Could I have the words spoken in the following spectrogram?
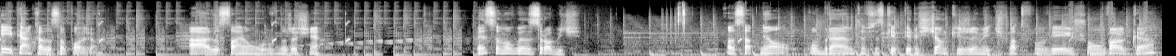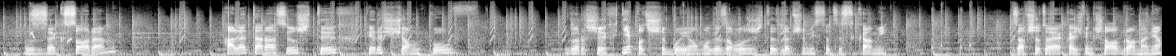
I pianka dostał poziom. A, dostają równocześnie. Więc co mógłbym zrobić? Ostatnio ubrałem te wszystkie pierścionki, żeby mieć łatwiejszą walkę z Exorem. Ale teraz już tych pierścionków gorszych nie potrzebują. Mogę założyć te z lepszymi statystykami. Zawsze to jakaś większa obrona, nie?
